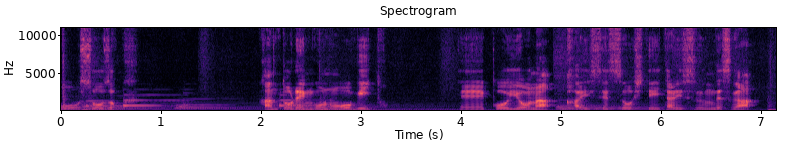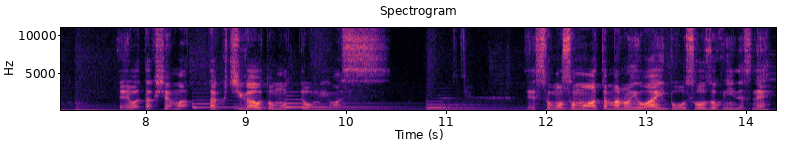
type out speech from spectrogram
暴走族関東連合の OB と、えー、こういうような解説をしていたりするんですが、え、私は全く違うと思っております、え、そもそも頭の弱い暴走族にですね、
